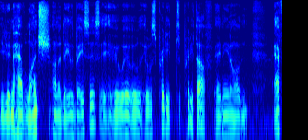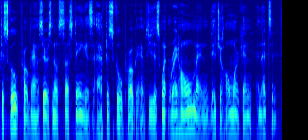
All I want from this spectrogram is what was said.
you didn't have lunch on a daily basis. It, it, it, was- it was pretty pretty tough. And you know, after school programs, there was no such thing as after school programs. You just went right home and did your homework, and, and that's it.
